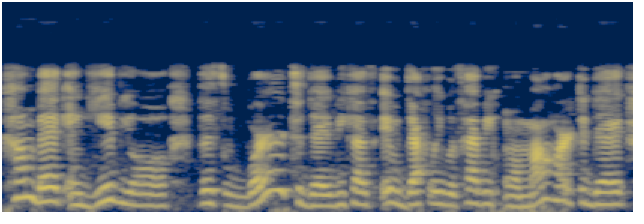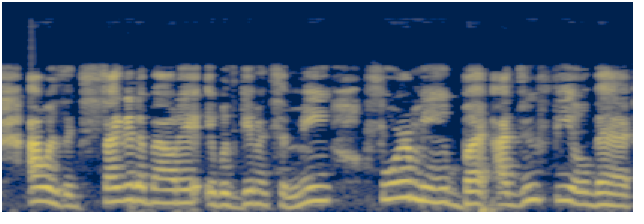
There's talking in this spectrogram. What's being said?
come back and give y'all this word today because it definitely was heavy on my heart today. I was excited about it. It was given to me for me, but I do feel that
